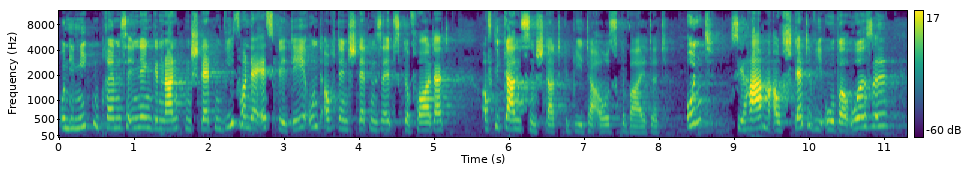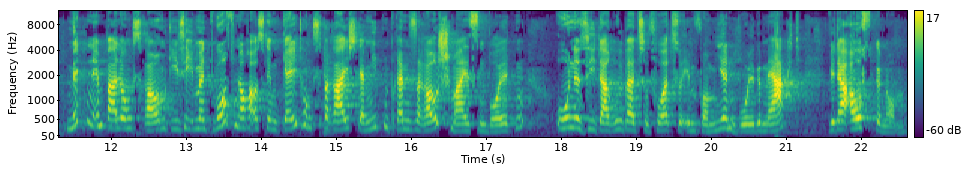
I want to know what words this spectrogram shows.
und die Mietenbremse in den genannten Städten wie von der SPD und auch den Städten selbst gefordert auf die ganzen Stadtgebiete ausgeweitet. Und Sie haben auch Städte wie Oberursel mitten im Ballungsraum, die Sie im Entwurf noch aus dem Geltungsbereich der Mietenbremse herausschmeißen wollten, ohne Sie darüber zuvor zu informieren, wohlgemerkt, wieder aufgenommen.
